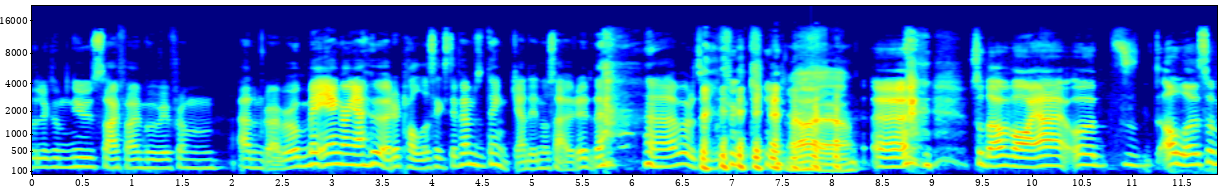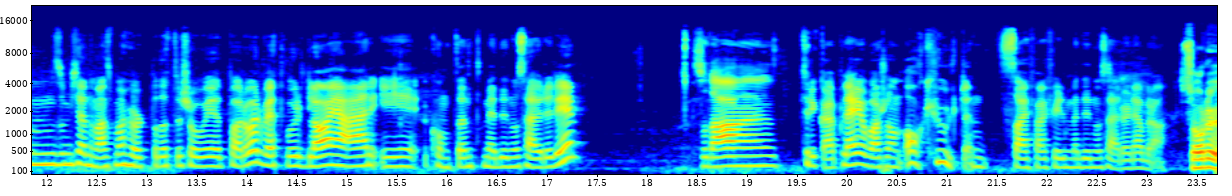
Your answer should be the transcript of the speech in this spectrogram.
det liksom 'New sci-fi movie from Adam Driver'. Og med en gang jeg hører tallet 65, så tenker jeg dinosaurer. Det er bare sånn det funker. Ja, ja, ja. Uh, så da var jeg Og alle som, som kjenner meg, som har hørt på dette showet i et par år, vet hvor glad jeg er i content med dinosaurer i. Så da trykka jeg play og var sånn Å, kult! En sci-fi-film med dinosaurer, det er bra. Så du,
